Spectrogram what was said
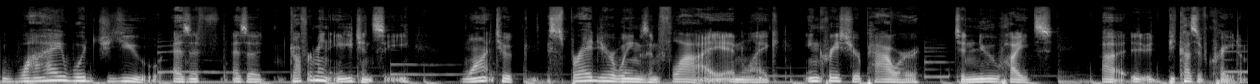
why would you, as a, as a government agency, want to spread your wings and fly and like increase your power to new heights uh, because of kratom?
